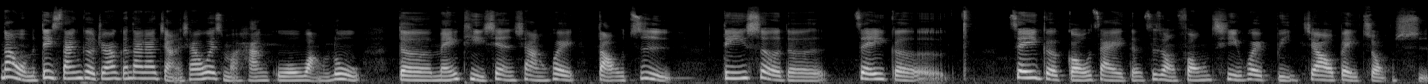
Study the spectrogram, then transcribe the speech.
那我们第三个就要跟大家讲一下，为什么韩国网络的媒体现象会导致低社的这一个。这一个狗仔的这种风气会比较被重视，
